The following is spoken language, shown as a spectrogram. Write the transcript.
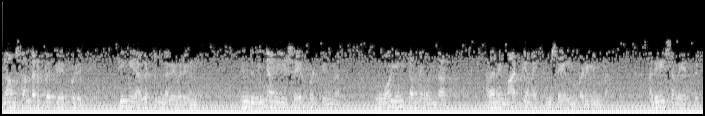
நாம் சந்தர்ப்பத்தை ஏற்படுத்தி தீமையை அகற்றும் நிலை வருகின்றது. இன்று விஞ்ஞானிகள் செயல்படுத்தியுள்ளனர் ஒரு நோயின் தன்மை வந்தால் அதனை மாற்றி அமைக்கும் செயலும் படுகின்றான். அதே சமயத்தில்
